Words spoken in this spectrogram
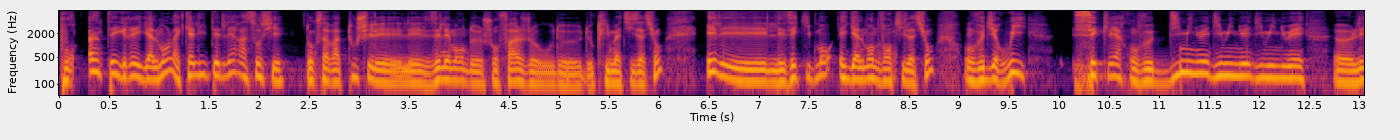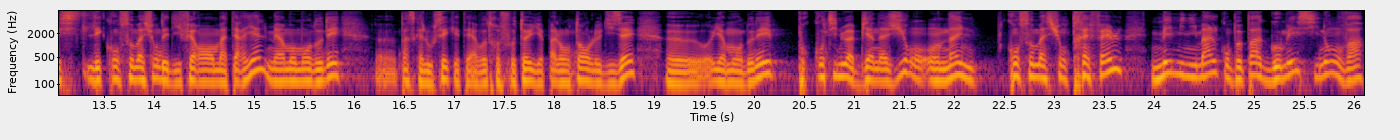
pour intégrer également la qualité de l'air associée. Donc ça va toucher les, éléments de chauffage ou de, climatisation et les, équipements également de ventilation. On veut dire oui, c'est clair qu'on veut diminuer, diminuer, diminuer euh, les, consommations des différents matériels, mais à un moment donné, euh, Pascal Housset, qui était à votre fauteuil il n'y a pas longtemps, le disait, euh, il y a un moment donné, pour continuer à bien agir, on a une consommation très faible, mais minimale, qu'on ne peut pas gommer, sinon on va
